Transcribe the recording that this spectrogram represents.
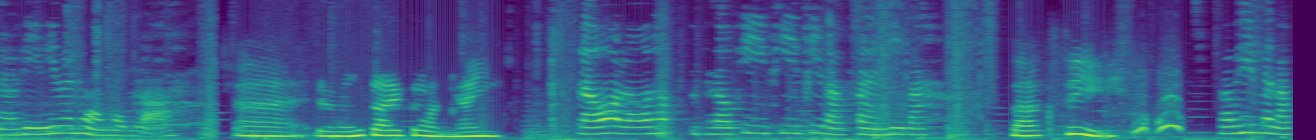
อะพี่พี่เป็นห่วงผมเหรอ ใช่ เดี๋ยวน้องใจก่อนไง แล้วแล้วแล้วพี่พี่พี่รักแฟนพี่ปะรักสิแล้วพี่ไม่รัก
